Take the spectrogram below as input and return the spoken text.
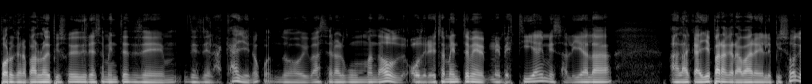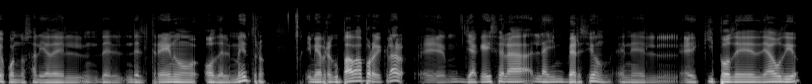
por grabar los episodios directamente desde, la calle, ¿no? Cuando iba a hacer algún mandado o directamente me, vestía y me salía a la, a la, calle para grabar el episodio cuando salía del, tren o, del metro. Y me preocupaba porque, claro, eh, ya que hice la, inversión en el, equipo de, audio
